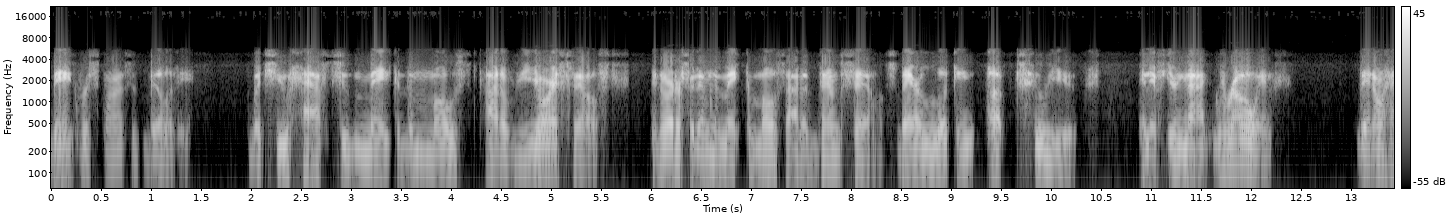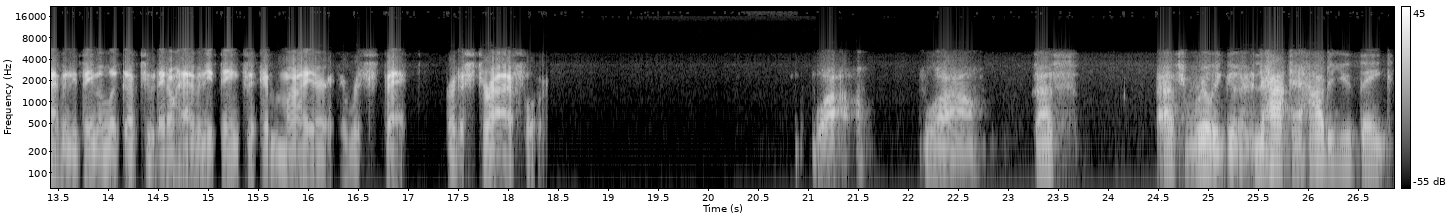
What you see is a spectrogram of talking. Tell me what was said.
big responsibility. But you have to make the most out of yourself in order for them to make the most out of themselves. They're looking up to you. And if you're not growing, they don't have anything to look up to. They don't have anything to admire and respect or to strive for. Wow. Wow. That's that's really good. And how and how do you think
